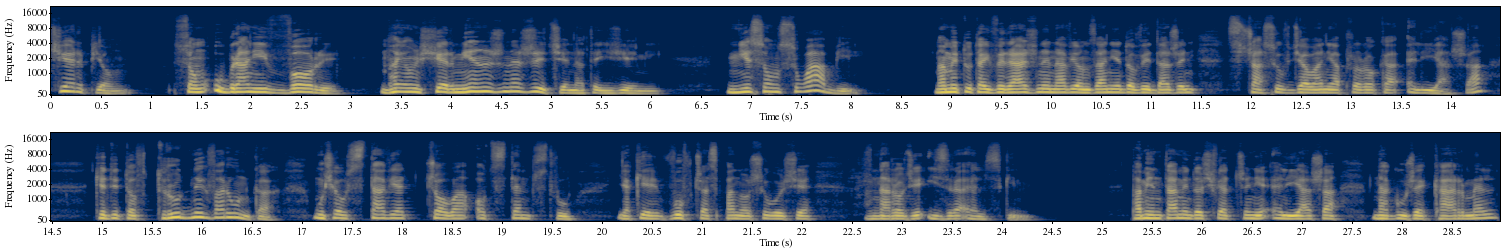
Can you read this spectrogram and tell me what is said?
cierpią, są ubrani w wory, mają siermiężne życie na tej ziemi, nie są słabi. Mamy tutaj wyraźne nawiązanie do wydarzeń z czasów działania proroka Eliasza, kiedy to w trudnych warunkach musiał stawiać czoła odstępstwu, jakie wówczas panoszyło się w narodzie izraelskim. Pamiętamy doświadczenie Eliasza na górze Karmel,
